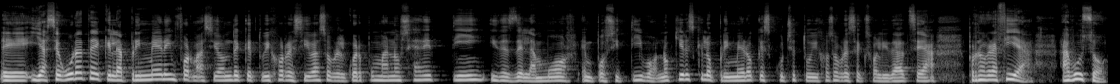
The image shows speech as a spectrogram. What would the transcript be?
Eh, y asegúrate de que la primera información de que tu hijo reciba sobre el cuerpo humano sea de ti y desde el amor, en positivo. No quieres que lo primero que escuche tu hijo sobre sexualidad sea pornografía, abuso,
